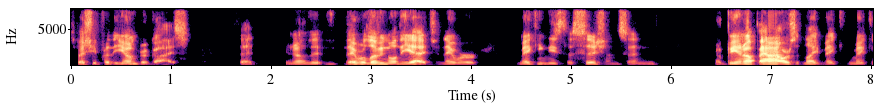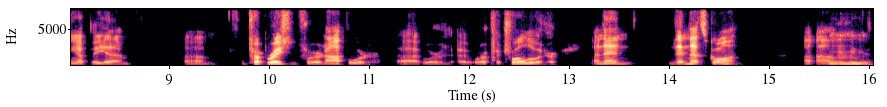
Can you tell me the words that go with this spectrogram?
especially for the younger guys that, you know, they, they were living on the edge and they were making these decisions and you know, being up hours at night, making making up a um, um, preparation for an op order uh, or or a patrol order, and then then that's gone. Um, Mhm.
